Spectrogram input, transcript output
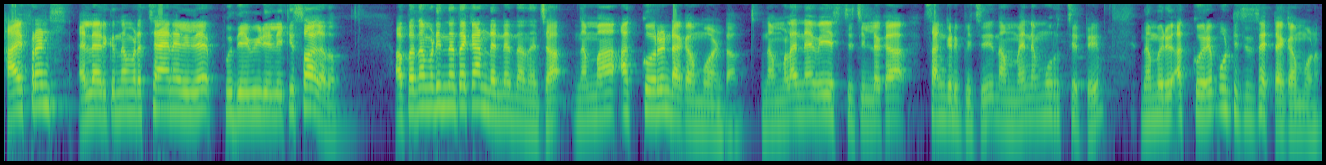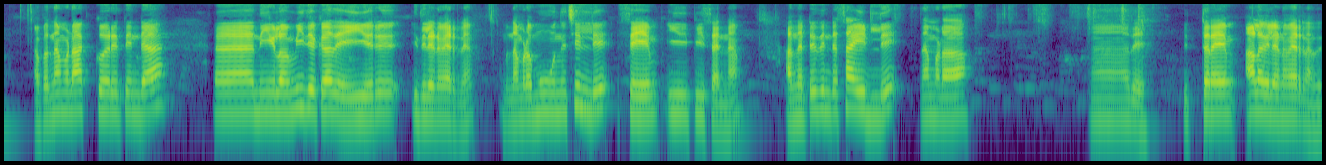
ഹായ് ഫ്രണ്ട്സ് എല്ലാവർക്കും നമ്മുടെ ചാനലിലെ പുതിയ വീഡിയോയിലേക്ക് സ്വാഗതം. അപ്പം നമ്മുടെ ഇന്നത്തെ കണ്ടന്റ് എന്താണെന്ന് വെച്ചാൽ നമ്മൾ അക്കോറ് ഉണ്ടാക്കാൻ പോകണ്ട നമ്മൾ തന്നെ വേസ്റ്റ് ചില്ലൊക്കെ സംഘടിപ്പിച്ച് നമ്മ തന്നെ മുറിച്ചിട്ട് നമ്മ അക്കോരം ഒട്ടിച്ച് സെറ്റാക്കാൻ പോകണം അപ്പം നമ്മുടെ അക്കോരത്തിന്റെ നീളവും വീതിയൊക്കെ അതെ ഈ ഒരു ഇതിലാണ് വരുന്നത് നമ്മുടെ മൂന്ന് ചില്ല് സെയിം ഈ പീസ് തന്നെ. എന്നിട്ട് ഇതിന്റെ സൈഡിൽ നമ്മുടെ അതെ ഇത്രയും അളവിലാണ് വരുന്നത്.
